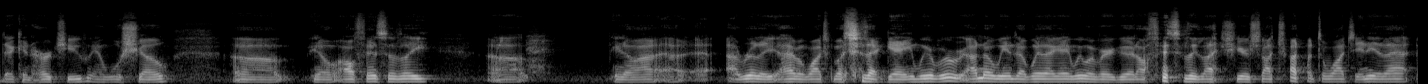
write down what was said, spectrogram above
that can hurt you, and will show. Uh, you know, offensively, uh, you know, I, I I really I haven't watched much of that game. We were, we were I know we ended up winning that game. We weren't very good offensively last year, so I try not to watch any of that.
